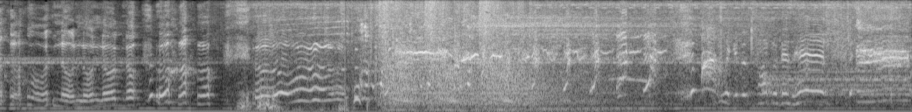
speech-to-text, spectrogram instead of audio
Oh, no, no, no, no. ah, look at the top of his head.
